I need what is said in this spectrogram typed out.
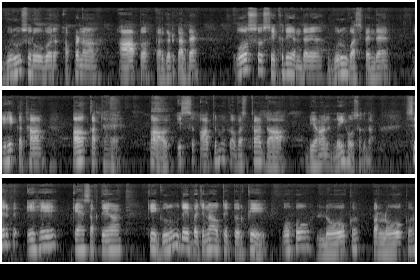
ਗੁਰੂ ਸਰੋਵਰ ਆਪਣਾ ਆਪ ਪ੍ਰਗਟ ਕਰਦਾ ਹੈ। ਉਸ ਸਿੱਖ ਦੇ ਅੰਦਰ ਗੁਰੂ ਵਸ ਪੈਂਦਾ ਹੈ। ਇਹ ਕਥਾ ਅਕਥ ਹੈ। ਭਾਵ ਇਸ ਆਤਮਿਕ ਅਵਸਥਾ ਦਾ ਬਿਆਨ ਨਹੀਂ ਹੋ ਸਕਦਾ। ਸਿਰਫ ਇਹ ਕਹਿ ਸਕਦੇ ਹਾਂ ਕਿ ਗੁਰੂ ਦੇ ਬਚਨਾਂ ਉੱਤੇ ਤੁਰ ਕੇ ਉਹ ਲੋਕ ਪਰਲੋਕ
